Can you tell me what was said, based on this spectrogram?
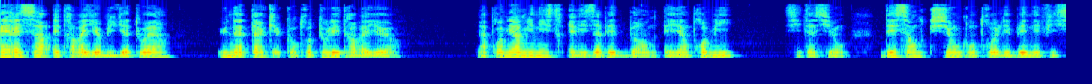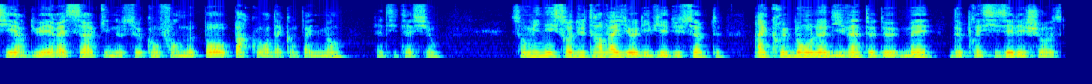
RSA et travail obligatoire, une attaque contre tous les travailleurs. La première ministre Elisabeth Borne ayant promis des sanctions contre les bénéficiaires du RSA qui ne se conforment pas au parcours d'accompagnement, son ministre du Travail Olivier Dussopt a cru bon lundi 22 mai de préciser les choses.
